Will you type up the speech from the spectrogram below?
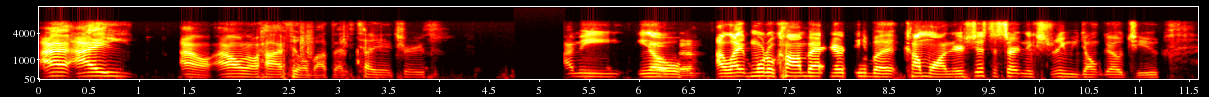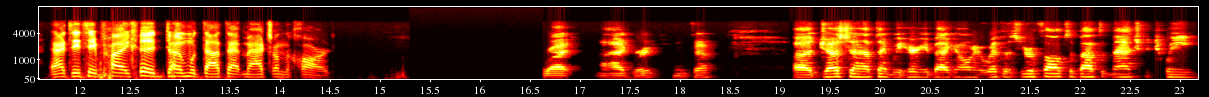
I I I don't I don't know how I feel about that to tell you the truth. I mean, you know, Okay. I like Mortal Kombat and everything, but come on, there's just a certain extreme you don't go to. And I think they probably could have done without that match on the card. Right. I agree. Okay. Uh, Justin, I think we hear you back on here with us. Your thoughts about the match between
